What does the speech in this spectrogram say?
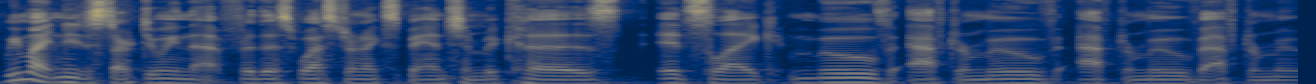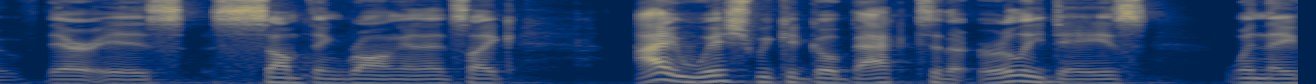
we might need to start doing that for this western expansion because it's like move after move after move after move there is something wrong and it's like i wish we could go back to the early days when they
